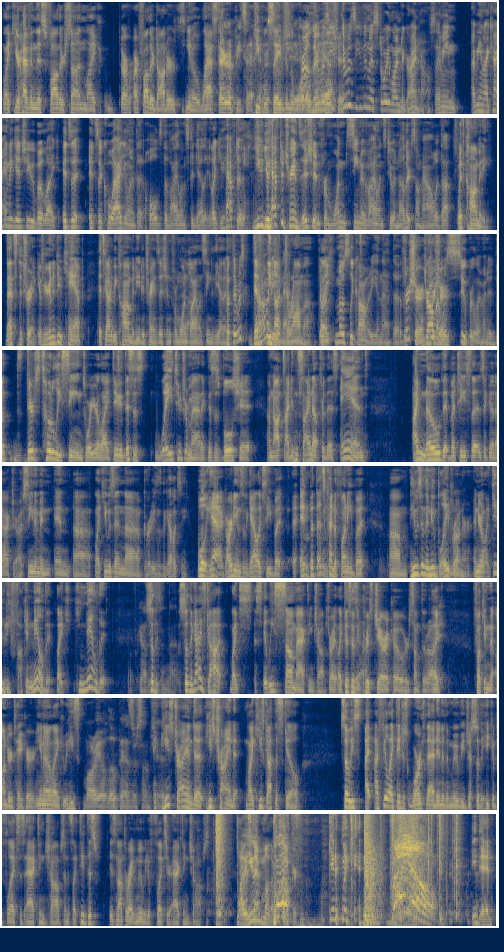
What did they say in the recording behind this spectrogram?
like you're having this father son, like our, our father daughter, you know, last therapy session. people saved in the world. Bro, there like was e- there was even a storyline to Grindhouse. I mean, I mean, I kind of get you, but like, it's a it's a coagulant that holds the violence together. Like, you have to you you have to transition from one scene of violence to another somehow without. with comedy. That's the trick. If you're gonna do camp, it's got to be comedy to transition from one Yeah. violent scene to the other. But there was definitely not drama. There like, was mostly comedy in that though. The For sure, for drama sure. was super limited. but there's totally scenes where you're like, dude, this is way too dramatic. This is bullshit. I'm not. I didn't sign up for this, and I know that Batista is a good actor. I've seen him in in uh, like he was in uh, Guardians of the Galaxy. well, yeah, Guardians of the Galaxy, but and, but that's kind of funny. But um, he was in the new Blade Runner, and you're like, dude, he fucking nailed it. Like he nailed it. I So the- that. So the guy's got like s- at least some acting chops, right? Like this isn't Yeah. Chris Jericho or something Right. like fucking the Undertaker, you know? Like he's Mario Lopez or some shit. he's trying to he's trying to like he's got the skill. So he's I, I feel like they just worked that into the movie just so that he could flex his acting chops, and it's like, dude, this is not the right movie to flex your acting chops. Blast you that motherfucker! Get him again. Bam! he did.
